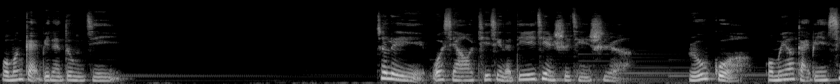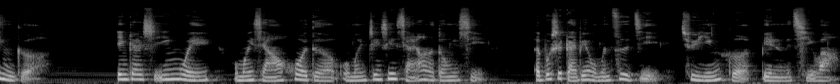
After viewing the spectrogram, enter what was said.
我们改变的动机。这里我想要提醒的第一件事情是：如果我们要改变性格，应该是因为我们想要获得我们真心想要的东西。而不是改变我们自己去迎合别人的期望。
